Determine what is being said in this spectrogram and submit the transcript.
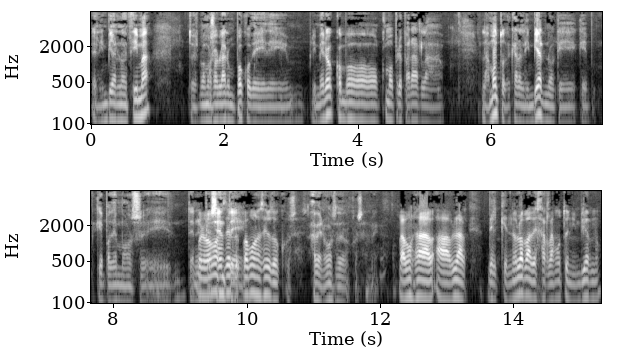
el invierno encima. Entonces vamos a hablar un poco de, de, primero, cómo, cómo preparar la, la moto de cara al invierno que, que, que podemos eh, tener Bueno, vamos a, presente. hacer, vamos a hacer dos cosas. A ver, vamos a hacer dos cosas. venga. Vamos a, a hablar del que no la va a dejar la moto en invierno,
